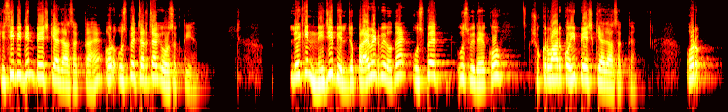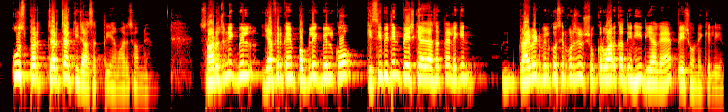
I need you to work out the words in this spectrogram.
किसी भी दिन पेश किया जा सकता है और उस पर चर्चा हो सकती है। लेकिन निजी बिल, जो प्राइवेट बिल होता है, उस पर उस विधेयक को शुक्रवार को ही पेश किया जा सकता है और उस पर चर्चा की जा सकती है हमारे सामने। सार्वजनिक बिल या फिर कहीं पब्लिक बिल को किसी भी दिन पेश किया जा सकता है, लेकिन प्राइवेट बिल को सिर्फ़ और सिर्फ़ शुक्रवार का दिन ही दिया गया है पेश होने के लिए।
